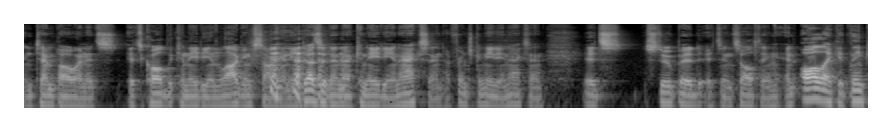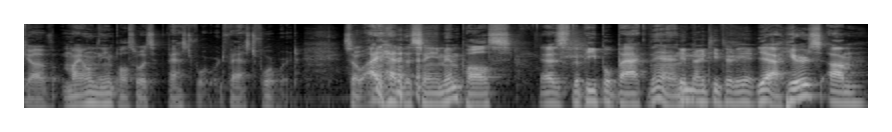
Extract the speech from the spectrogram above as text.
in tempo, and it's, it's called the Canadian Logging Song. And he does it in a Canadian accent, a French Canadian accent. It's stupid, it's insulting. And all I could think of, my only impulse was fast forward, fast forward. So I had the same impulse as the people back then. In 1938. Yeah, here's um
